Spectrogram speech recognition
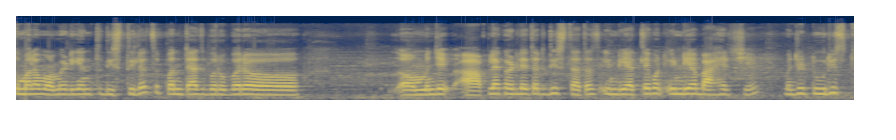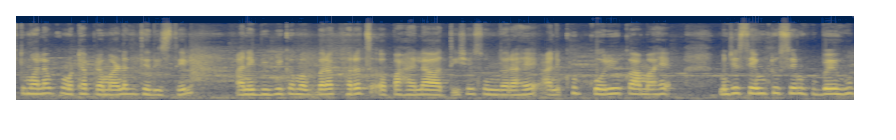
तुम्हाला मॉमेडियन तर दिसतीलच पण त्याचबरोबर म्हणजे आपल्याकडले तर दिसतातच इंडियातले पण इंडिया बाहेरचे म्हणजे टुरिस्ट तुम्हाला मोठ्या प्रमाणात इथे दिसतील. आणि बिबिका मकबरा खरंच पाहायला अतिशय सुंदर आहे आणि खूप कोरीव काम आहे. म्हणजे सेम टू सेम हुबेहूब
